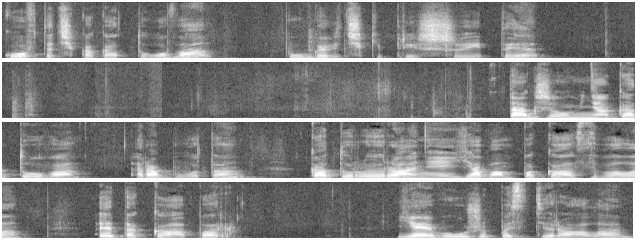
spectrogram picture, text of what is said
кофточка готова. Пуговички пришиты. Также у меня готова работа, которую ранее я вам показывала. Это капор. Я его уже постирала.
